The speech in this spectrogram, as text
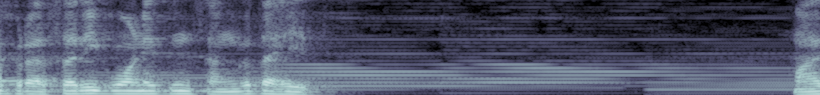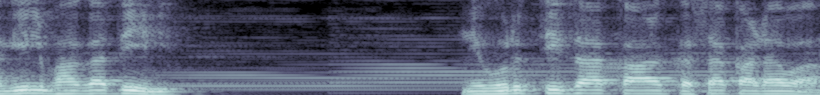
प्रासारिक वाणीतून सांगत आहेत. मागील भागातील निवृत्तीचा काळ कसा काढावा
